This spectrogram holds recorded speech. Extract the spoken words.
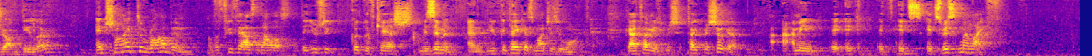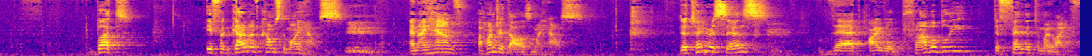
drug dealer and try to rob him of a few thousand dollars. They're usually good with cash, mizimin, and you can take as much as you want. Guy told me, to take sugar. I, I mean, it, it, it, it's, it's risking my life. But if a ganav comes to my house and I have $100 in my house, the Torah says that I will probably defend it to my life.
